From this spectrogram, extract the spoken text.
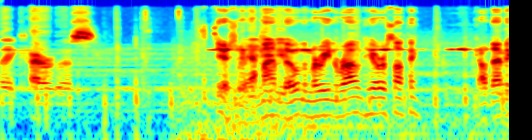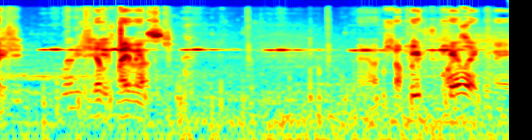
like hieroglyphs. Seriously, am I the only marine around here or something? God damn What it. did you, what did you do? aliens. Must? Yeah, shot Keeps him twice. killing me.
